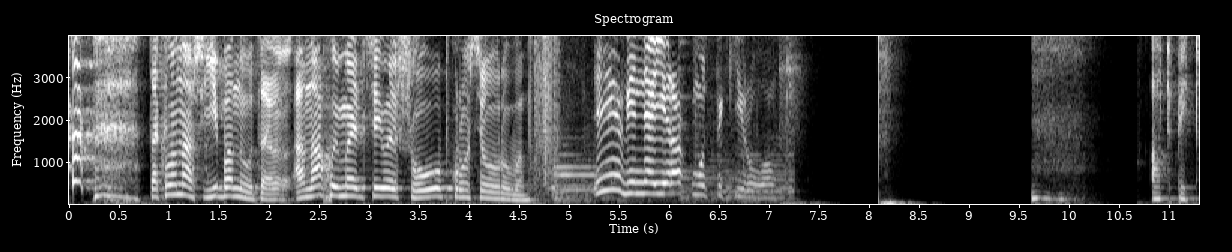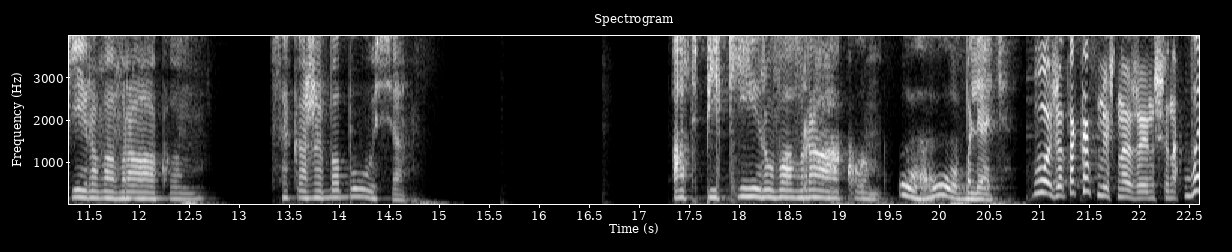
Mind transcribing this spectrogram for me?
так вона ж їбанута. А нахуй ми ціле шоу обкруг цього робимо. І він неї раком отпікірував. Отпікірував раком. Це каже бабуся. Отпікірував раком. Ого, блядь. Боже, така смішна жінка. Ви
